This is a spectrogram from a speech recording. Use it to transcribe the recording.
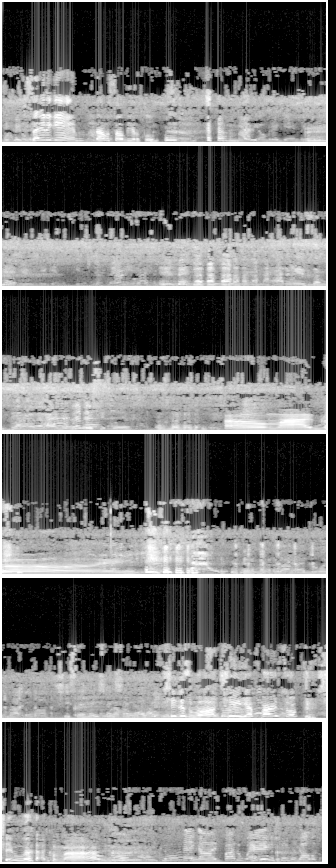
Say it again. That was so beautiful. Marty over there getting the Oh my god. She said, hey, Shay Shay, I love you. She just walked you your first one. She welcome, mom. Oh hey guys, by the way, y'all look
